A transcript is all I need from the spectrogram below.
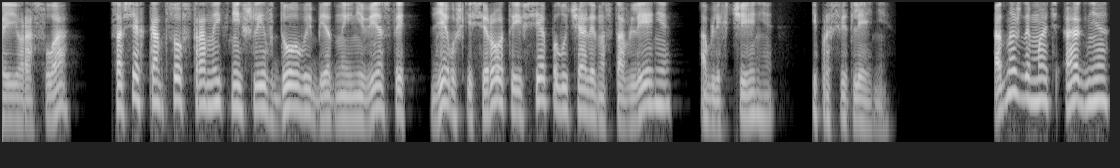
ее росла, со всех концов страны к ней шли вдовы, бедные невесты, девушки-сироты, и все получали наставление, облегчение и просветление. Однажды мать Агния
